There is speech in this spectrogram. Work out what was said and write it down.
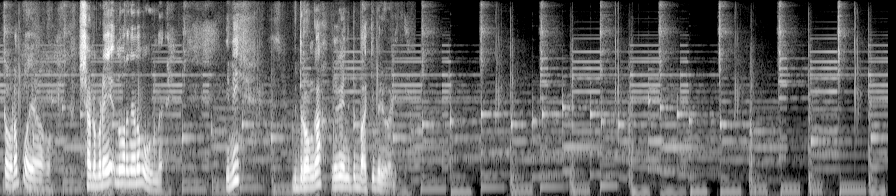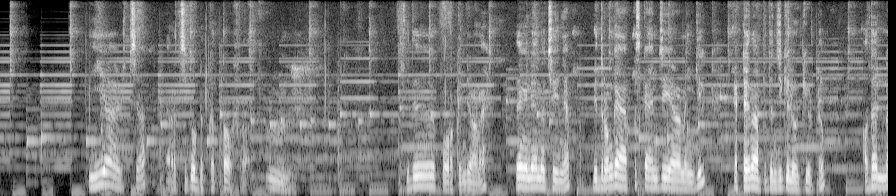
ഒക്കെ അവിടെ പോയാവോ ഷടപടേ എന്ന് പറഞ്ഞാണ് പോകുന്നത്. ഇനി വിദ്രോങ്ക അത് കഴിഞ്ഞിട്ട് ബാക്കി പരിപാടി. ഈ ആഴ്ച ഇറച്ചിക്ക് ഒടുക്കത്ത ഓഫറാണ് ഇത് പുറക്കിന്റെ ആണ് ഇതെങ്ങനെയാണെന്ന് വെച്ച് കഴിഞ്ഞാൽ വിദ്രോങ്ക ആപ്പ് സ്കാൻ ചെയ്യുകയാണെങ്കിൽ എട്ട് നാൽപ്പത്തഞ്ച് കിലോയ്ക്ക് കിട്ടും. അതല്ല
